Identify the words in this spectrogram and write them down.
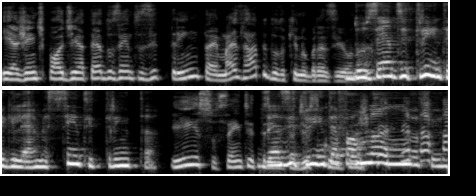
E a gente pode ir até 230, é mais rápido do que no Brasil, né? 230, Guilherme, é 130. Isso, 130. 230 é desculpa. Fórmula 1, meu filho.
